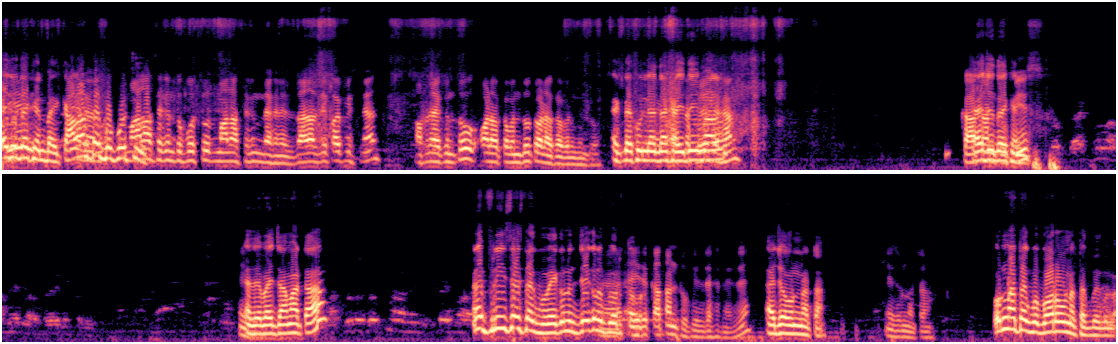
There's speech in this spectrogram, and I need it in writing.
এই যে দেখেন ভাই কালার থাকব প্রচুর। মাল আছে কিন্তু প্রচুর মাল আছে কিন্তু দেখেন যারা যে কয় পিস নেন আপনারা কিন্তু অর্ডার করবেন দ্রুত অর্ডার করবেন কিন্তু। একটা খুলে দেখাই একটা দিই খুলে মাল। দেখান। এই কাতান যে টু দেখেন। পিস এই যে ভাই জামাটা। মানে ফ্রি সাইজ থাকব ভাই কোনো যেগুলো পড়তে হ্যাঁ, এই যে কাতান টু পিস দেখেন এই যে। এই যে ওড়নাটা। এই জন্যটা ওড়না থাকবে বড় ওড়না থাকবে এগুলো।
